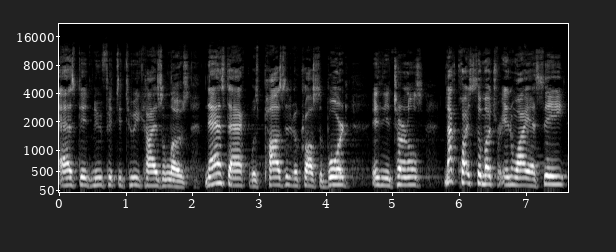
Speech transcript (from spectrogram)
as did new 52 week highs and lows. NASDAQ was positive across the board in the internals, not quite so much for NYSE,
